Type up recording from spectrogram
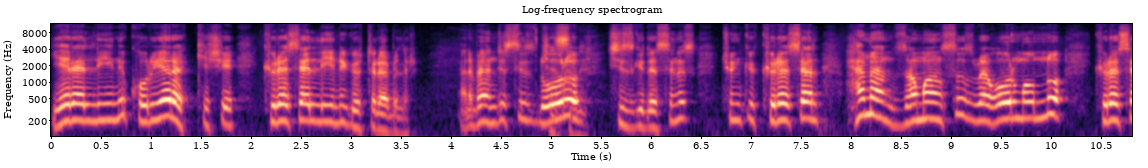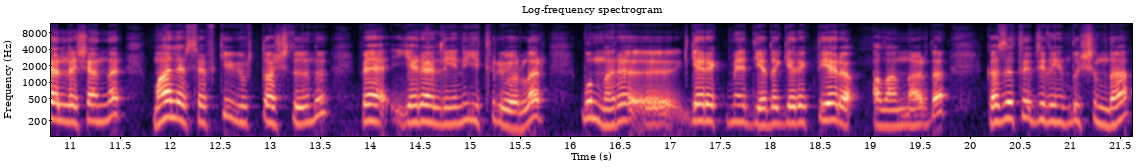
yerelliğini koruyarak kişi küreselliğini götürebilir. Yani bence siz doğru Kesinlikle. çizgidesiniz. Çünkü küresel hemen zamansız ve hormonlu küreselleşenler maalesef ki yurttaşlığını ve yerelliğini yitiriyorlar. Bunları e, gerek medyada gerek diğer alanlarda gazeteciliğin dışında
